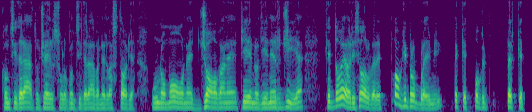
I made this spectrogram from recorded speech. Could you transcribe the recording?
considerato, Celso lo considerava nella storia, un omone giovane, pieno di energia, che doveva risolvere pochi problemi perché, pochi, perché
